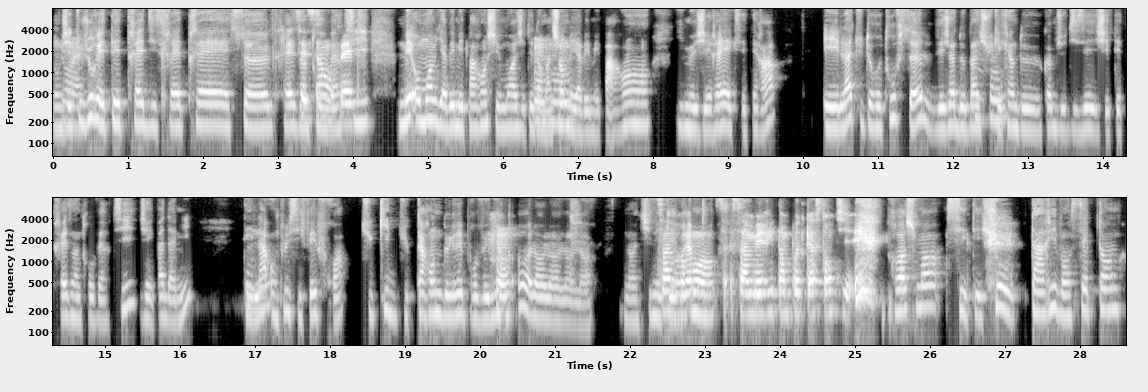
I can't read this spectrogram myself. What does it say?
Donc, j'ai toujours été très discrète, très seule, très C'est ça, en fait. introvertie. Mais au moins, il y avait mes parents chez moi. J'étais dans ma chambre, mais il Mhm. y avait mes parents. Ils me géraient, etc. Et là, tu te retrouves seule. Déjà, de base, je suis Mhm. quelqu'un de, comme je disais, j'étais très introvertie. J'avais pas d'amis. Et là, Mhm. en plus, il fait froid. Tu quittes du 40 degrés pour venir. Oh là là là là. Non, tu Ça, vraiment, vraiment. ça, ça mérite un podcast entier. Franchement, c'était chaud. T'arrives en septembre,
